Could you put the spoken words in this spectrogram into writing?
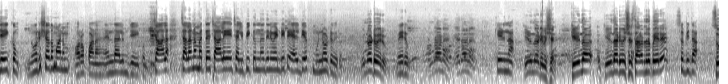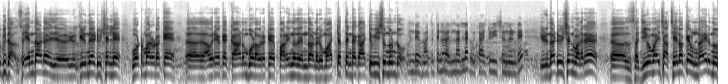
ജയിക്കും. നൂറ് ശതമാനം ഉറപ്പാണ്. എന്തായാലും ജയിക്കും. ചാല ചലനമറ്റ ചാലയെ ചലിപ്പിക്കുന്നതിന് വേണ്ടിയിട്ട് എൽ ഡി എഫ് മുന്നോട്ട് വരും. മുന്നോട്ട് വരും. വരും. എന്താണ്? ഏതാണ്? കിഴുന്ന. കിഴുന്ന ഡിവിഷൻ. കിഴുന്ന കിഴുന്ന ഡിവിഷൻ സ്ഥാനാർത്ഥിയുടെ പേര്? സുബിത. സുബിത. എന്താണ് കിഴുന്ന ഡിവിഷനിലെ വോട്ടർമാരോടൊക്കെ അവരെയൊക്കെ കാണുമ്പോൾ അവരൊക്കെ പറയുന്നത് എന്താണ്? ഒരു മാറ്റത്തിന്റെ കാറ്റ് വീശുന്നുണ്ടോ? ഉണ്ട്. മാറ്റത്തിന്റെ നല്ല കാറ്റ് വീശുന്നുണ്ട്. കിഴുന്ന ഡിവിഷൻ വളരെ സജീവമായി ചർച്ചയിലൊക്കെ ഉണ്ടായിരുന്നു.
